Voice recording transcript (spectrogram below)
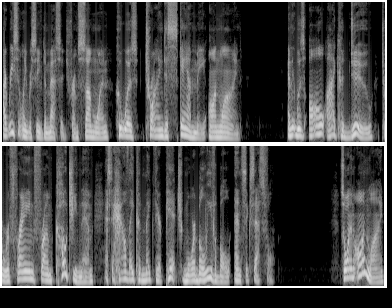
I recently received a message from someone who was trying to scam me online. And it was all I could do to refrain from coaching them as to how they could make their pitch more believable and successful. So I'm online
